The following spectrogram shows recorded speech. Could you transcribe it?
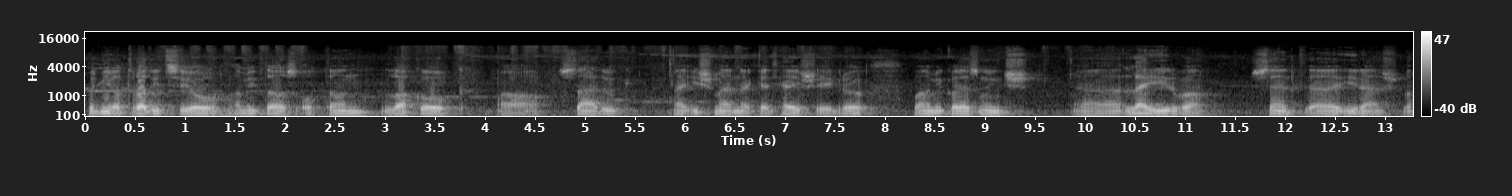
hogy mi a tradíció, amit az ottan lakók, a száduk ismernek egy helységről, van, amikor ez nincs eh, leírva, szent eh, írásba.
